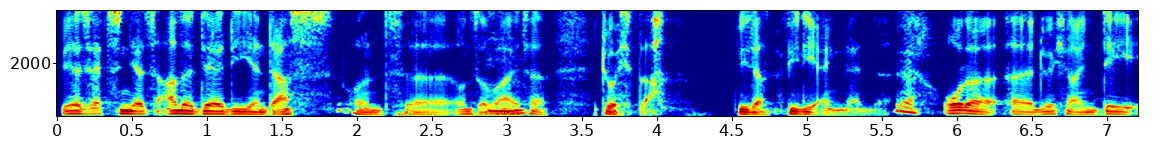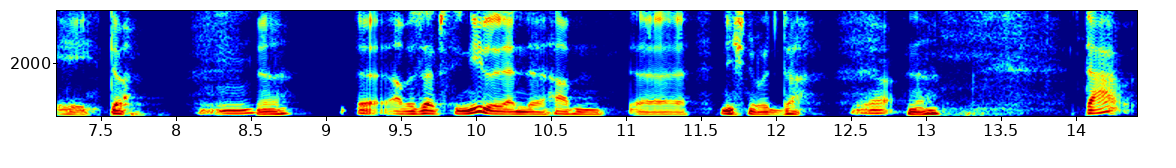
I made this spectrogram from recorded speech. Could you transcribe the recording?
wir setzen jetzt alle der, die in das und äh, und so mhm. weiter durch da, wie, das, wie die Engländer. Ja. Oder äh, durch ein DE, de. Mhm. Ne? Äh, aber selbst die Niederländer haben äh, nicht nur da. Ja. Ne? Da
